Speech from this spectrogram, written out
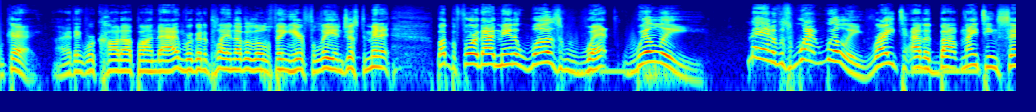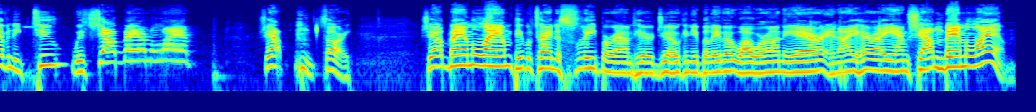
Okay, I think we're caught up on that, and we're going to play another little thing here for Lee in just a minute. But before that, man, it was Wet Willie. Man, it was Wet Willie, right out of about 1972 with Shout Bamalama. Shout, sorry. Shout Bamalama. People trying to sleep around here, Joe. Can you believe it? While we're on the air, and I here I am shouting Bamalama.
